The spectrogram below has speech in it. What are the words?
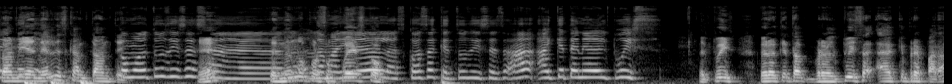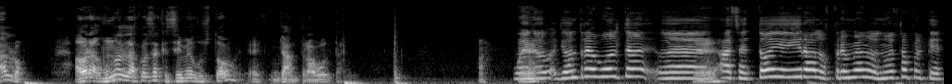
también, que- él es cantante. Como tú dices, ¿Eh? ah, Teniendo por la mayoría de las cosas que tú dices, ah, hay que tener el twist. El twist, pero, hay que, pero el twist hay, que prepararlo. Ahora, una de las cosas que sí me gustó es Jan Travolta. Ah, Bueno, ¿eh? John Travolta eh, ¿Eh? aceptó ir a los premios Los Nuestros porque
